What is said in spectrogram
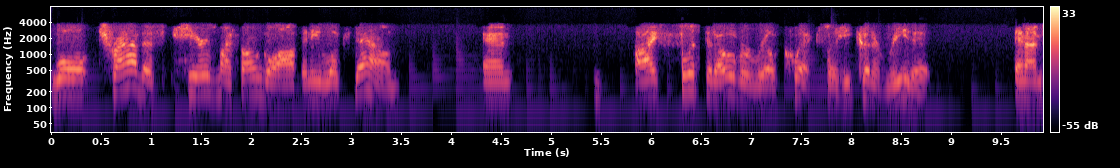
Well, Travis hears my phone go off and he looks down, and I flipped it over real quick so he couldn't read it and I'm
